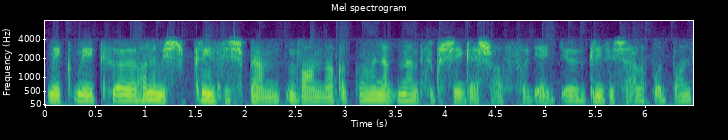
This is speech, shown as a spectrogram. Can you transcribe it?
még, még ha nem is krízisben vannak, akkor nem, nem szükséges az, hogy egy krízis állapotban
